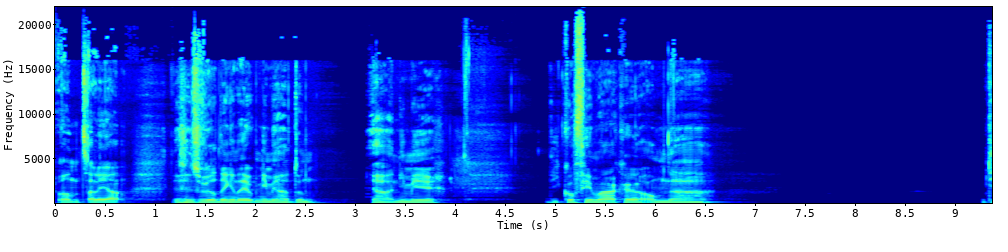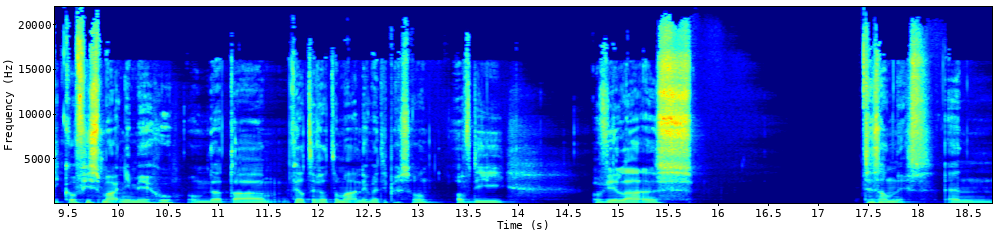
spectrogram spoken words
Want allee, ja, er zijn zoveel dingen dat je ook niet meer gaat doen. Ja, niet meer die koffie maken, omdat die koffie smaakt niet meer goed, omdat dat veel te veel te maken heeft met die persoon. Of die, of die la is, het is anders. En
